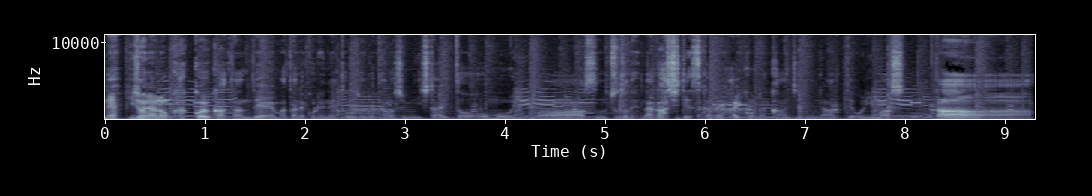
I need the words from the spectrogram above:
ね、非常にあの、っこよかったんで、またね、これね、登場ね、楽しみにしたいと思います。ちょっとね、流しですかね。はい、こんな感じになっておりました。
